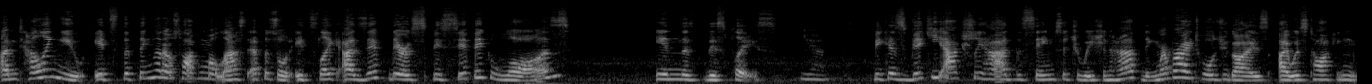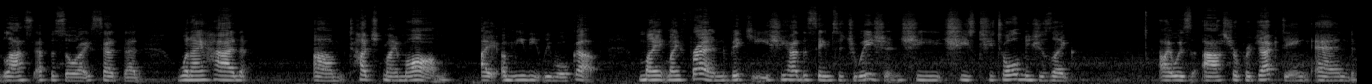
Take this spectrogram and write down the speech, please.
I'm telling you, it's the thing that I was talking about last episode. It's like as if there's specific laws in this, this place. Yeah. because Vicky actually had the same situation happening. Remember I told you guys I was talking last episode I said that when I had um, touched my mom, I immediately woke up. My my friend Vicky, she had the same situation. She she she told me she's like I was astral projecting and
